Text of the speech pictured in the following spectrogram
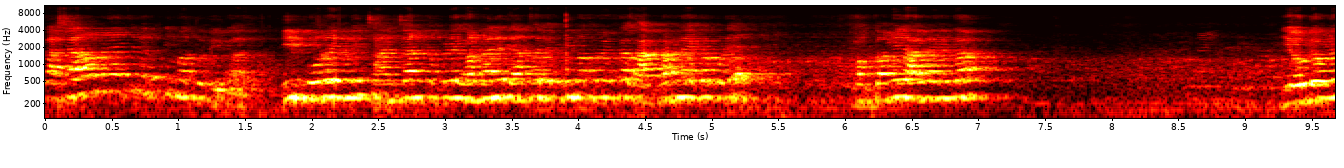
कशाला म्हणायचं व्यक्तिमत्व विकास? ही पोरं एवढी छान छान कपडे घालणारे त्यांचा व्यक्तिमत्व विकास आखडलाय का पुढे? मग कमी झालाय का? एवढे एवढे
